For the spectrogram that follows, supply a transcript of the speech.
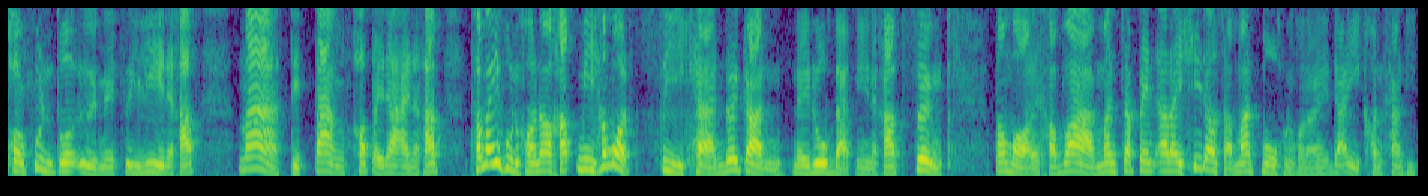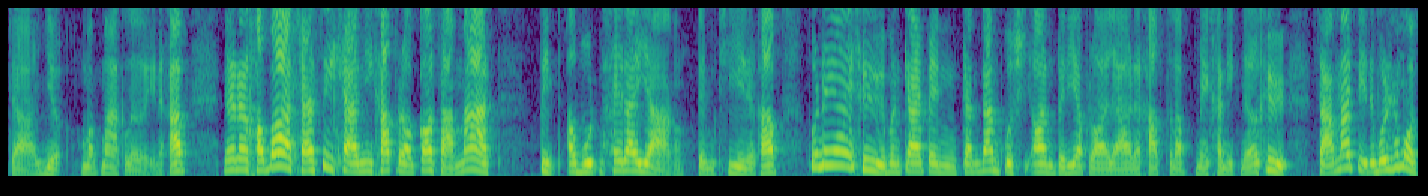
ของหุ่นตัวอื่นในซีรีส์นะครับ มาติดตั้งเข้าไปได้นะครับทำให้หุ่นของเราครับ มีทั้งหมด 4 แขนด้วยกันในรูปแบบนี้นะครับ ซึ่งต้องบอกเลยครับว่ามันจะเป็นอะไรที่เราสามารถโมหุ่นของเราได้อีกค่อนข้างที่จะเยอะมาก ๆเลยนะครับแน่นอนครับว่าแคสซี่แคนนี้ครับเราก็สามารถ ติดอาวุธให้ได้อย่างเต็มที่นะครับพูดง่ายๆคือมันกลายเป็นกันดั้มกุชิออนไปเรียบร้อยแล้วนะครับสำหรับเมคานิกเนื้อคือ สามารถติดอาวุธทั้งหมด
